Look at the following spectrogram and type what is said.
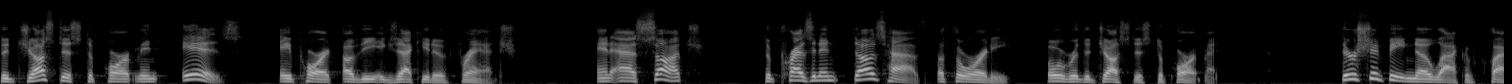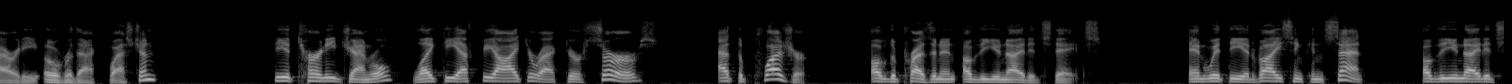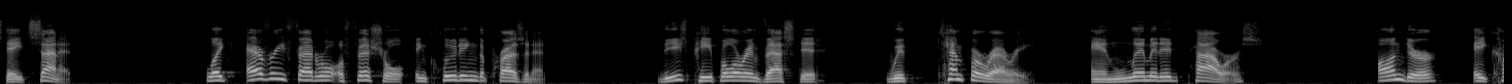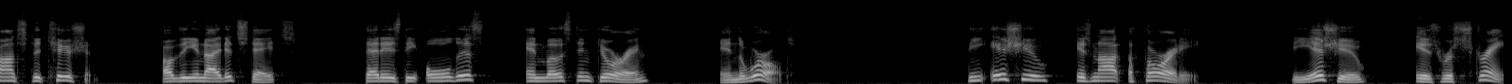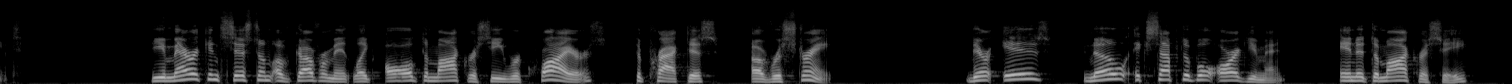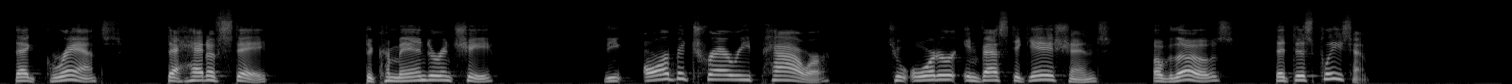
the Justice Department is a part of the executive branch. And as such, the president does have authority over the Justice Department. There should be no lack of clarity over that question. The Attorney General, like the FBI Director, serves at the pleasure of the President of the United States and with the advice and consent of the United States Senate. Like every federal official, including the president, these people are invested with temporary and limited powers under a constitution of the United States that is the oldest and most enduring in the world. The issue is not authority. The issue is restraint. The American system of government, like all democracy, requires the practice of restraint. There is no acceptable argument in a democracy that grants the head of state, the commander in chief, the arbitrary power to order investigations of those that displease him.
